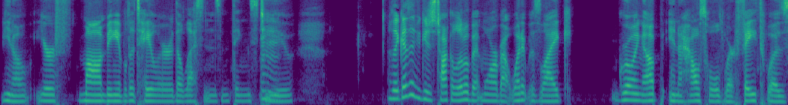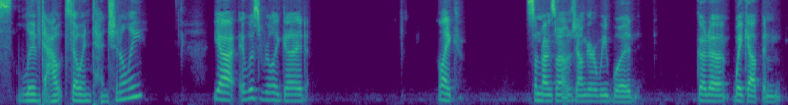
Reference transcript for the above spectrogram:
you know, your f- mom being able to tailor the lessons and things to mm-hmm. you. So I guess if you could just talk a little bit more about what it was like growing up in a household where faith was lived out so intentionally. Yeah, it was really good. Like sometimes when I was younger, we would go to wake up and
